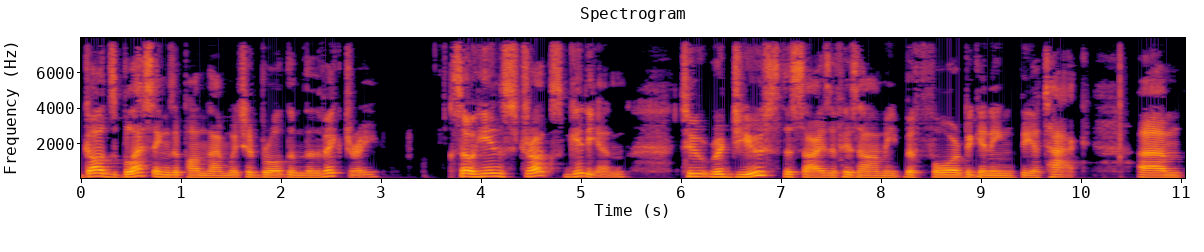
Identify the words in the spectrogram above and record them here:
God's blessings upon them which had brought them the victory. So he instructs Gideon to reduce the size of his army before beginning the attack. Um,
